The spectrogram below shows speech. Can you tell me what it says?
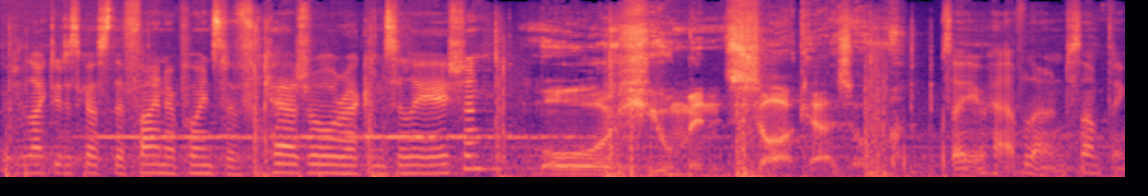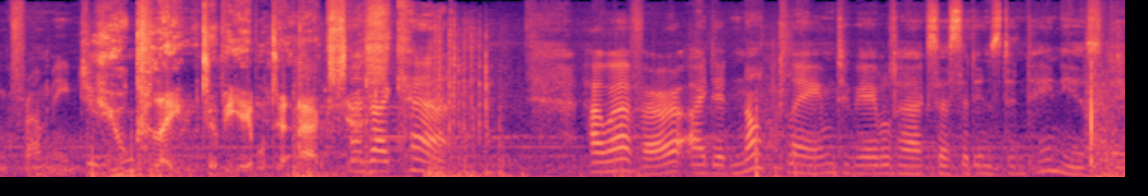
Would you like to discuss the finer points of casual reconciliation? More human sarcasm. So you have learned something from me, You claim to be able to access... And I can. However, I did not claim to be able to access it instantaneously.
